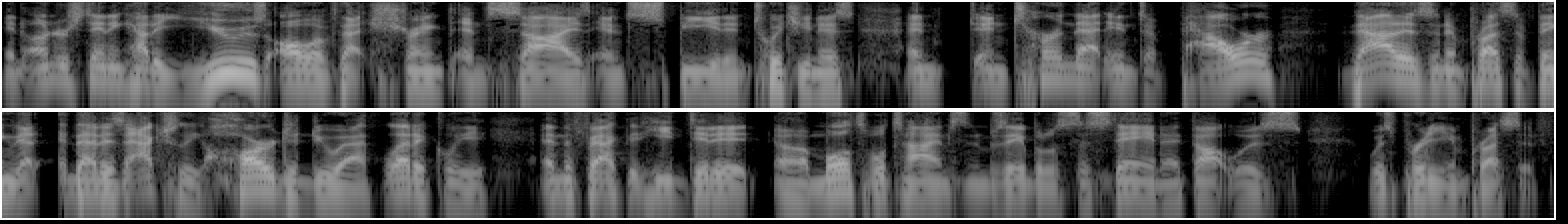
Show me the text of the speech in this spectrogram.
and understanding how to use all of that strength and size and speed and twitchiness and and turn that into power that is an impressive thing that that is actually hard to do athletically. And the fact that he did it uh, multiple times and was able to sustain i thought was was pretty impressive.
